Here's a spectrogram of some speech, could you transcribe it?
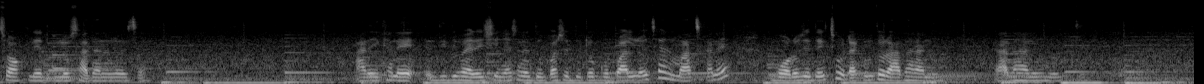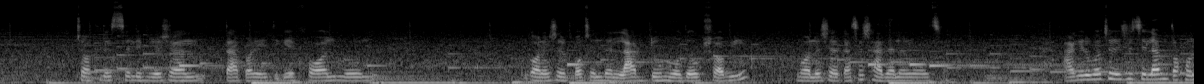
চকলেটগুলো সাজানো রয়েছে। আর এখানে দিদিভাইয়ের এই সিংহাসনের দুপাশে দুটো গোপাল রয়েছে আর মাঝখানে বড় যে দেখছ ওটা কিন্তু রাধারানী, রাধারানীর মূর্তি। চকলেট সেলিব্রেশন, তারপরে এদিকে ফলমূল, গণেশের পছন্দের লাড্ডু, মোদক সবই গণেশের কাছে সাজানো রয়েছে। আগের বছর এসেছিলাম, তখন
